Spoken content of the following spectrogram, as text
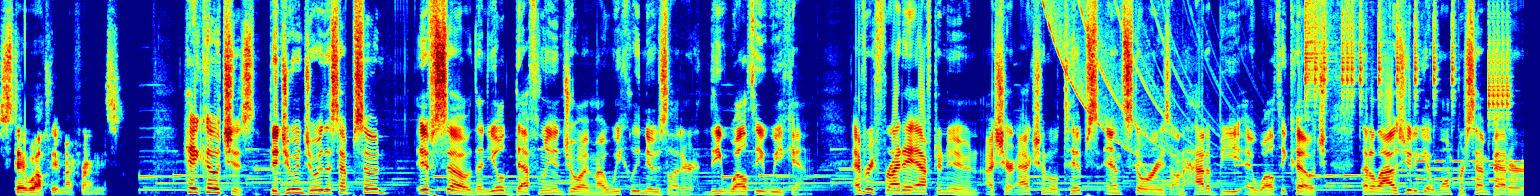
stay wealthy, my friends. Hey, coaches, did you enjoy this episode? If so, then you'll definitely enjoy my weekly newsletter, The Wealthy Weekend. Every Friday afternoon, I share actionable tips and stories on how to be a wealthy coach that allows you to get 1% better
